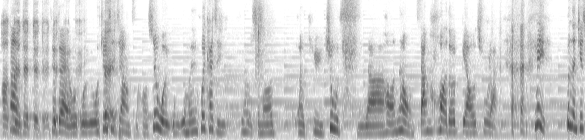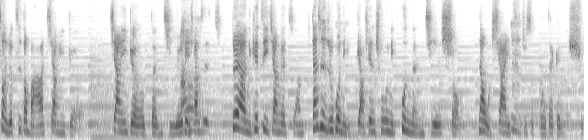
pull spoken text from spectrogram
哦，那对对对对对不对？我我我就是这样子哈，所以我我我们会开始那种什么呃语助词啊，哈那种脏话都会标出来，所以不能接受你就自动把它降一个降一个等级，有点像是、对啊，你可以自己降个降，但是如果你表现出你不能接受，那我下一次嗯。就是不会再跟你说。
